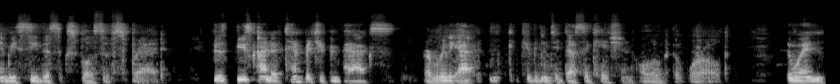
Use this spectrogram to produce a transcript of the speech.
And we see this explosive spread. This, these kind of temperature impacts are really at, contributing to desiccation all over the world. And when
